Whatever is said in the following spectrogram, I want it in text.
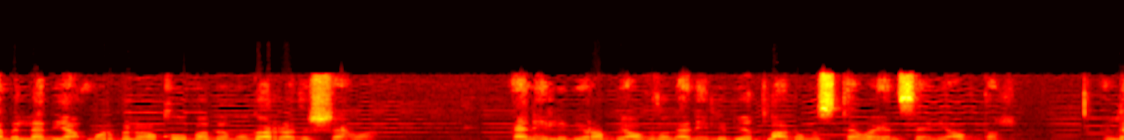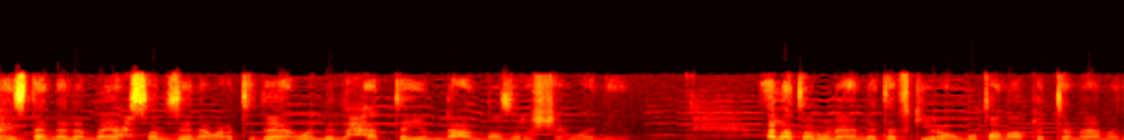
أم الذي يأمر بالعقوبة بمجرد الشهوة؟ أنهي اللي بيربي أفضل؟ أنهي اللي بيطلع بمستوى إنساني أفضل؟ اللي هيستنى لما يحصل زنا واعتداء ولا اللي حتى يمنع النظرة الشهوانية ألا ترون أن تفكيره متناقض تماما؟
